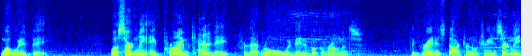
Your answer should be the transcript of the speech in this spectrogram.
What would it be? Well, certainly a prime candidate for that role would be the book of Romans. The greatest doctrinal treatise, certainly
